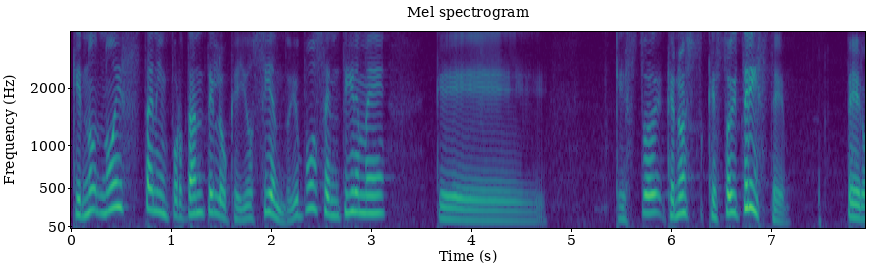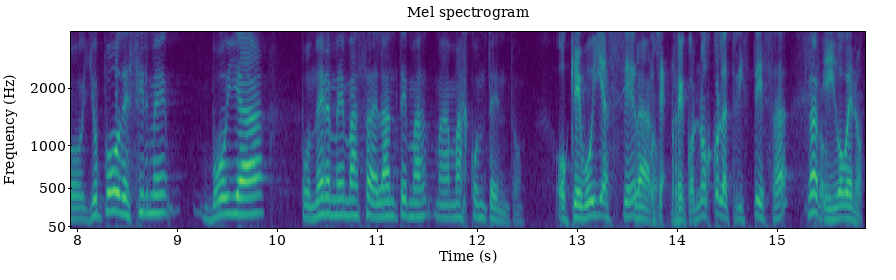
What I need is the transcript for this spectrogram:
que no, no es tan importante lo que yo siento. Yo puedo sentirme que, que, estoy, que, no es- que estoy triste, pero yo puedo decirme, voy a ponerme más adelante más, más, más contento. O que voy a hacer, Claro. o sea, reconozco la tristeza Claro. y digo, bueno,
